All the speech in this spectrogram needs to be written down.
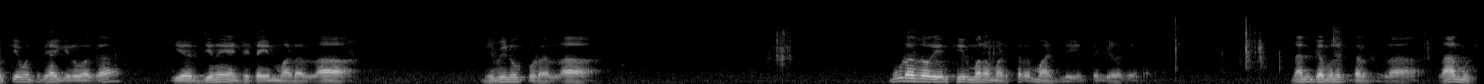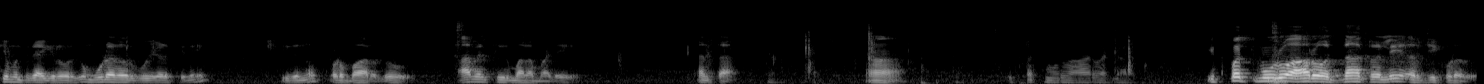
ಮುಖ್ಯಮಂತ್ರಿ ಆಗಿರುವಾಗ ಈ ಅರ್ಜಿನೇ ಎಂಟರ್ಟೈನ್ ಮಾಡಲ್ಲ. ಜಮೀನು ಕೊಡಲ್ಲ. ಮೂಡಾದವ್ರು ಏನು ತೀರ್ಮಾನ ಮಾಡ್ತಾರೆ ಮಾಡಲಿ ಅಂತ ಹೇಳಿದೆ ನಾನು. ನನ್ನ ಗಮನಕ್ಕೆ ತರಬೇಡ ನಾನು ಮುಖ್ಯಮಂತ್ರಿ ಆಗಿರೋವರೆಗೂ ಮೂಡಾದವ್ರಿಗೂ ಹೇಳ್ತೀನಿ ಇದನ್ನು ಕೊಡಬಾರದು. ಆಮೇಲೆ ತೀರ್ಮಾನ ಮಾಡಿ ಅಂತ. ಹಾಂ. ಇಪ್ಪತ್ತ್ಮೂರು ಆರು ಹದಿನಾಲ್ಕು. ಇಪ್ಪತ್ತ್ಮೂರು ಆರು ಹದಿನಾಲ್ಕರಲ್ಲಿ ಅರ್ಜಿ ಕೊಡೋದು.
